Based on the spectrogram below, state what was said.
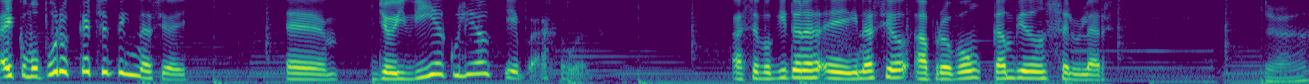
hay como puros cachos de Ignacio ahí. Eh, yo hoy día, culiado, qué paja, weón. Hace poquito eh, Ignacio aprobó un cambio de un celular. Ya.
